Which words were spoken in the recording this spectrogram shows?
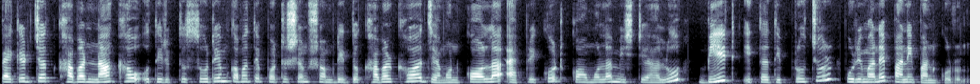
প্যাকেটজাত খাবার না খাও অতিরিক্ত সোডিয়াম কমাতে পটাশিয়াম সমৃদ্ধ খাবার খাওয়া, যেমন কলা, অ্যাপ্রিকোট, কমলা, মিষ্টি আলু, বিট ইত্যাদি প্রচুর পরিমাণে পানি পান করুন।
